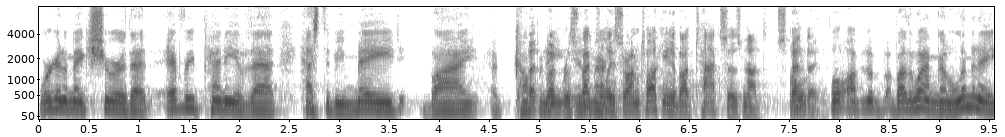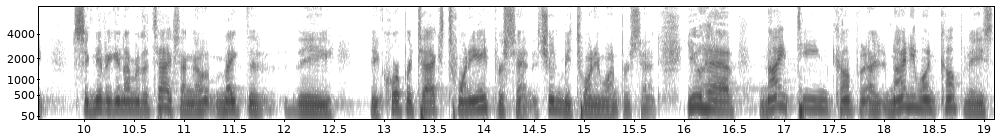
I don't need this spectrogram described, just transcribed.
we're going to make sure that every penny of that has to be made by a company but in respectfully, sir, I'm talking about taxes, not spending. Oh, well, uh, by the way, I'm going to eliminate a significant number of the tax. I'm going to make the, the, the corporate tax 28%. It shouldn't be 21%. You have 19 company, uh, 91 companies,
